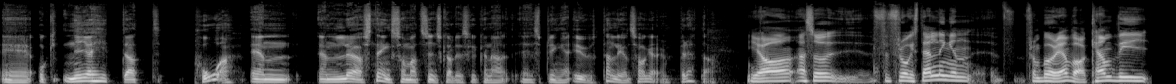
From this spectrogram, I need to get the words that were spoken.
Eh, och ni har hittat på en, en lösning som att synskadade ska kunna eh, springa utan ledsagare. Berätta. Ja, alltså för frågeställningen från början var, kan vi,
